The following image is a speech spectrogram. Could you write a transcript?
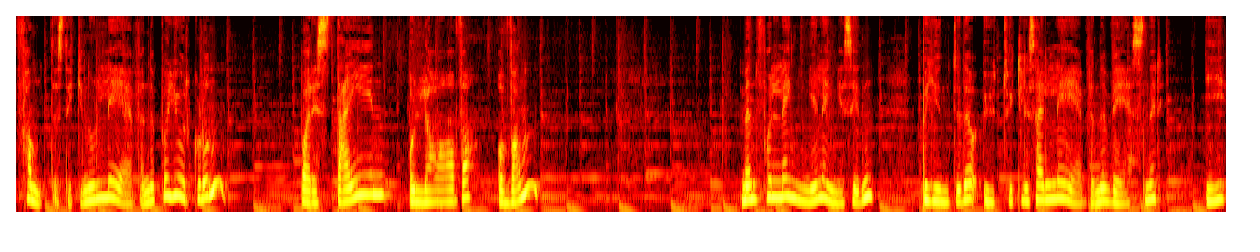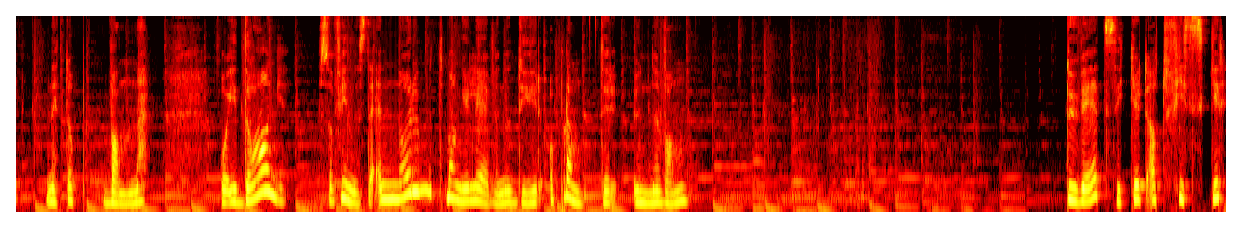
fantes det ikke noe levende på jordkloden? Bare stein og lava og vann? Men for lenge, lenge siden begynte det å utvikle seg levende vesener i nettopp vannet. Og i dag så finnes det enormt mange levende dyr og planter under vann. Du vet sikkert at fisker,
